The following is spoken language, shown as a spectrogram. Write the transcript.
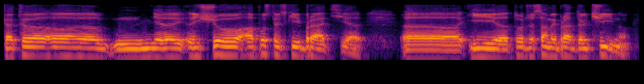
как э, э, еще апостольские братья э, и тот же самый брат Дольчино –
